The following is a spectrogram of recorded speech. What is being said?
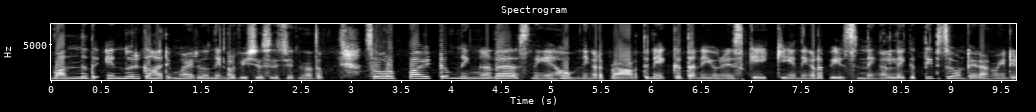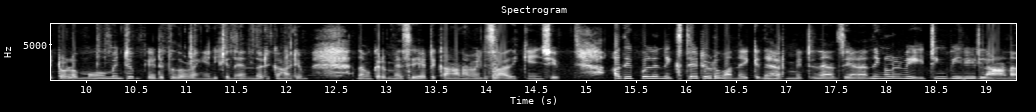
വന്നത് എന്നൊരു കാര്യമായിരുന്നു നിങ്ങൾ വിശ്വസിച്ചിരുന്നത്. സോ ഉറപ്പായിട്ടും നിങ്ങളുടെ സ്നേഹവും നിങ്ങളുടെ പ്രാർത്ഥനയൊക്കെ തന്നെ യൂണിവേഴ്സ് കേൾക്കുകയും നിങ്ങളുടെ പേഴ്സൺ നിങ്ങളിലേക്ക് തിരിച്ചു കൊണ്ടുവരാൻ വേണ്ടിയിട്ടുള്ള മൂവ്മെന്റും എടുത്തു തുടങ്ങിയിരിക്കുന്നു എന്നൊരു കാര്യം നമുക്കൊരു മെസ്സേജ് ആയിട്ട് കാണാൻ വേണ്ടി സാധിക്കുകയും ചെയ്യും. അതേപോലെ നെക്സ്റ്റ് ആയിട്ട് ഇവിടെ വന്നിരിക്കുന്ന ഹെർമിറ്റ് എനർജിയാണ്. നിങ്ങളൊരു വെയിറ്റിംഗ് പീരീഡിലാണ്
